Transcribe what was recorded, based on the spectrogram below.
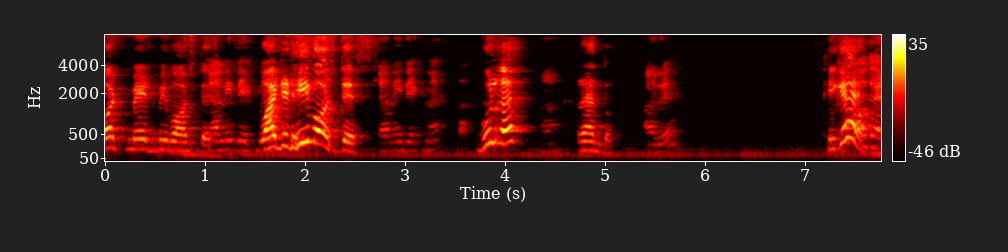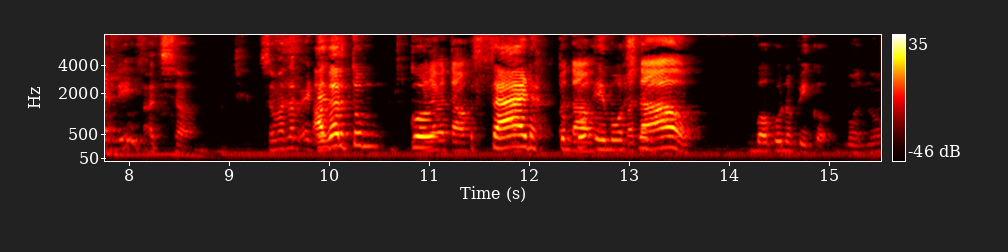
What made me watch this? क्या नहीं देखना why did he watch this? क्या नहीं देखना है भूल गए? हाँ। रहन दो। अरे। ठीक है? अच्छा। सो मतलब अगर पहले बताओ। सैड तुमको इमोशनल बताओ। बोकू नो पीको। बोनू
